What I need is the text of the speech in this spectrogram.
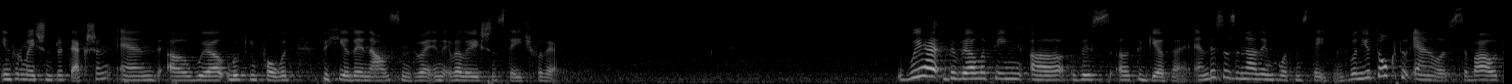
information protection, and uh, we are looking forward to hear the announcement in evaluation stage for that. We are developing uh, this uh, together, and this is another important statement. When you talk to analysts about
